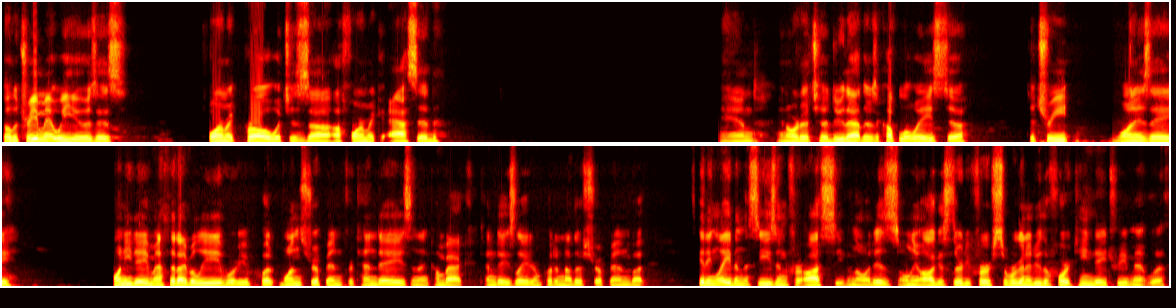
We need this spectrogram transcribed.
So the treatment we use is Formic Pro, which is uh, a formic acid. And in order to do that, there's a couple of ways to, to treat. One is a 20 day method, I believe, where you put one strip in for 10 days and then come back 10 days later and put another strip in. But it's getting late in the season for us, even though it is only August 31st. So we're going to do the 14 day treatment with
